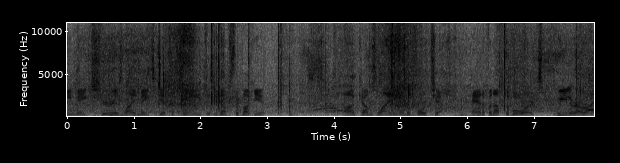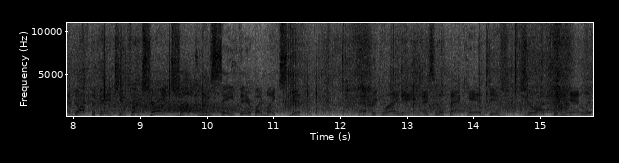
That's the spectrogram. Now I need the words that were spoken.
he makes sure his line mates get the change as he dumps the puck in. On comes Laine in the forecheck. Hanifin up the boards. Wheeler arrived off the bench in front. Shot shot. Nice save there by Mike Smith. Patrik Laine, nice little backhand dish. Chiarot couldn't handle it.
